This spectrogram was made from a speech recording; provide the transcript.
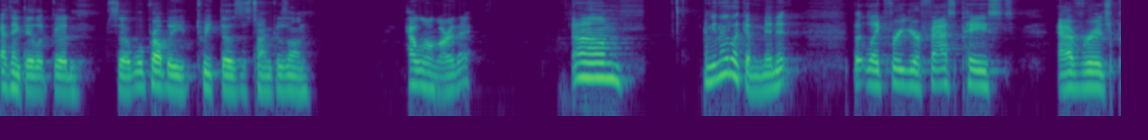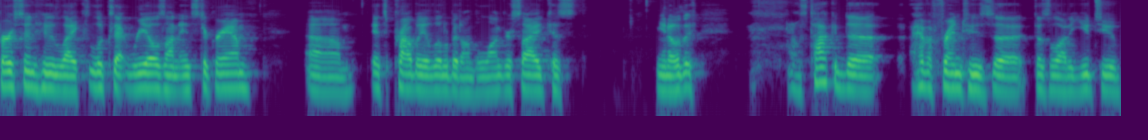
I think they look good. So we'll probably tweak those as time goes on. How long are they? Um, I mean, they're like a minute, but like for your fast paced average person who like looks at reels on Instagram, um, it's probably a little bit on the longer side because you know the I was talking to I have a friend who's uh, does a lot of YouTube,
